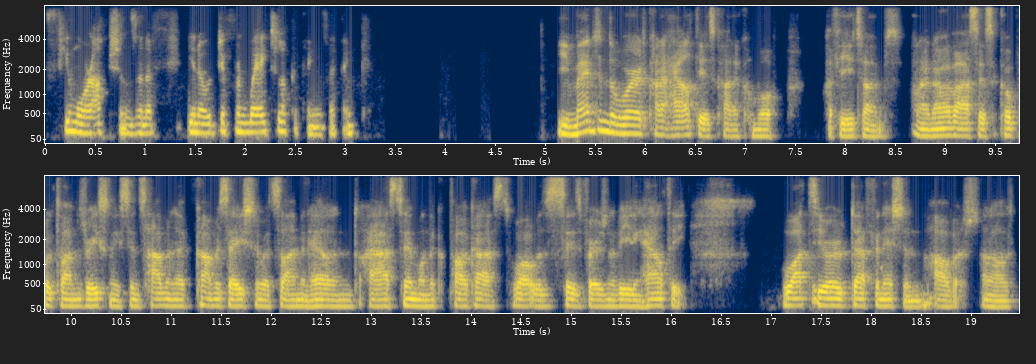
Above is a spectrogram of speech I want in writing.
few more options and a you know different way to look at things. I think. You mentioned the word kind of healthy has kind of come up a few times, and I know I've asked this a couple of times recently since having a conversation with Simon Hill, and I asked him on the podcast what was his version of eating healthy. What's your definition of it? And I'll,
